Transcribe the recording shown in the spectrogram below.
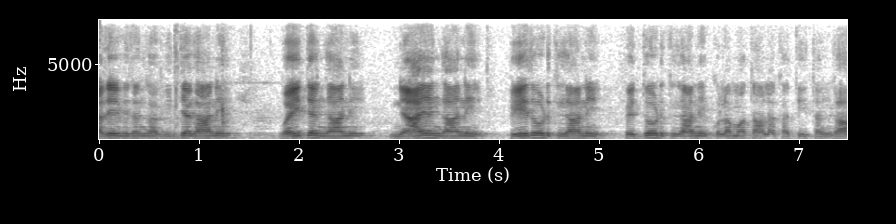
అదేవిధంగా విద్య కానీ వైద్యం కానీ న్యాయం కానీ పేదోడికి కానీ పెద్దోడికి కానీ కులమతాలకు అతీతంగా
